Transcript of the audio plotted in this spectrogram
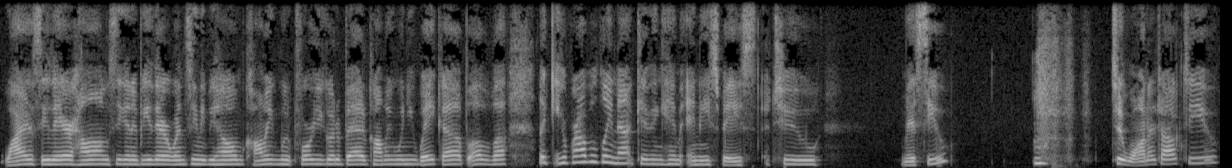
why is he there, how long is he going to be there, when's he going to be home, call me before you go to bed, call me when you wake up, blah, blah, blah. Like, you're probably not giving him any space to miss you, to want to talk to you,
